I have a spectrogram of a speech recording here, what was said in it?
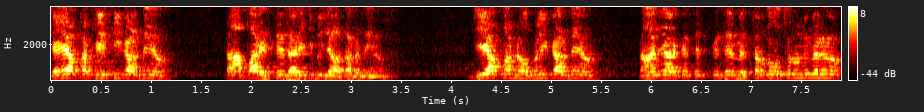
ਚਾਹੇ ਆਪਾਂ ਖੇਤੀ ਕਰਦੇ ਹਾਂ, ਤਾਂ ਆਪਾਂ ਰਿਸ਼ਤੇਦਾਰੀ 'ਚ ਵੀ ਜਾ ਸਕਦੇ ਹਾਂ। ਜੇ ਆਪਾਂ ਨੌਕਰੀ ਕਰਦੇ ਹਾਂ, ਤਾਂ ਯਾਰ ਕਿਤੇ, ਕਿਸੇ ਮਿੱਤਰ ਦੋਸਤ ਨੂੰ ਨਹੀਂ ਮਿਲਣਾ।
